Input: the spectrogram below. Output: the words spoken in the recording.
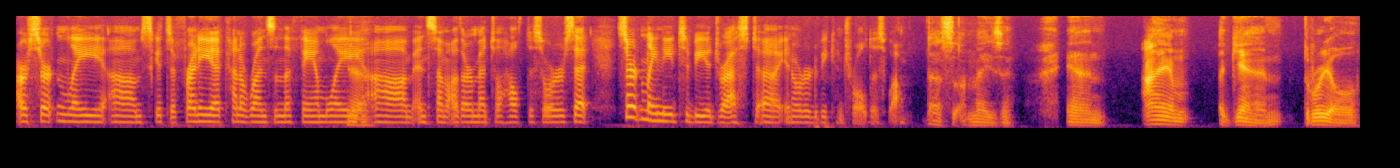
are certainly um, schizophrenia kind of runs in the family, yeah. um, and some other mental health disorders that certainly need to be addressed uh, in order to be controlled as well. That's amazing, and I am again thrilled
